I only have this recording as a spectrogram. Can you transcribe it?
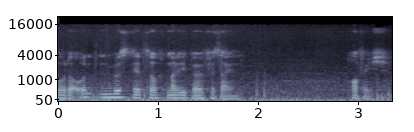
So, da unten müssen jetzt noch mal die Wölfe sein. Hoffe ich.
